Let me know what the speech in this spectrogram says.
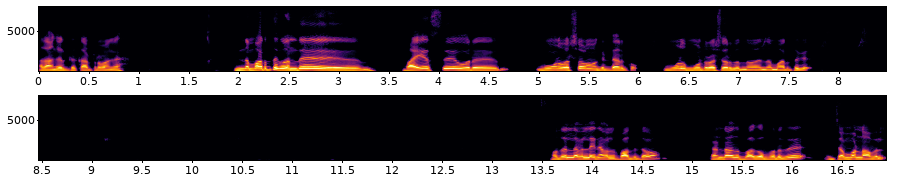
அது அங்கே இருக்க காட்டுருவாங்க இந்த மரத்துக்கு வந்து வயசு ஒரு மூணு வருஷம் கிட்ட இருக்கும். மூணு மூன்று வருஷம் இருக்கும் இந்த இந்த மரத்துக்கு. முதல்ல வெள்ளை நாவல் பார்த்துட்டோம். ரெண்டாவது பார்க்க போகிறது ஜம்மன் நாவல்.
